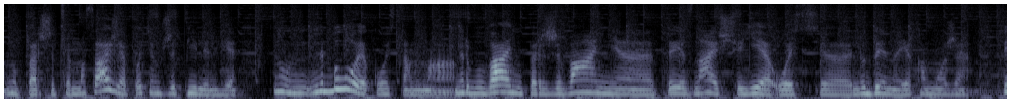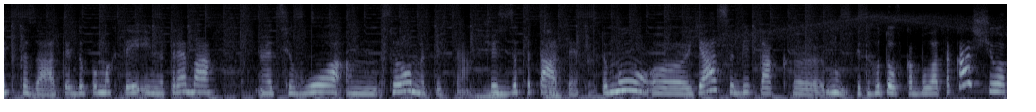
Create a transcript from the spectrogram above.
ну, перше це масажі, а потім вже пілінги. Ну, не було якогось там нервувань, переживань. Е, Ти знаєш, що є ось е, людина, яка може підказати, допомогти, і не треба е, цього соромитися, щось запитати. Тому я собі так, ну, підготовка була така, що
